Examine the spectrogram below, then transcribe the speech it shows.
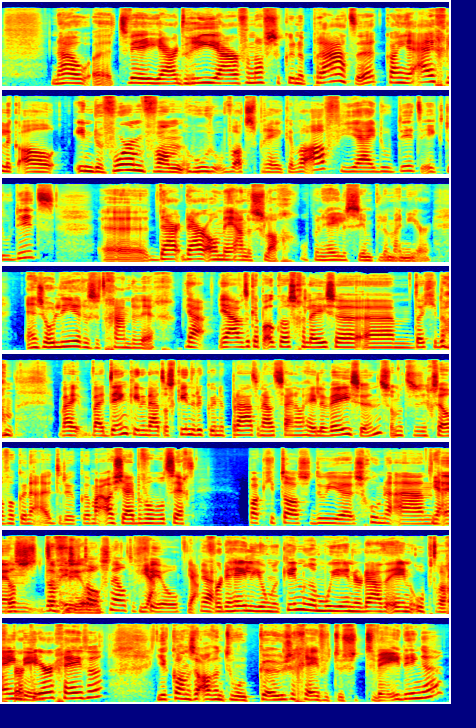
nou, eh, twee jaar, drie jaar, vanaf ze kunnen praten, kan je eigenlijk al in de vorm van hoe, wat spreken we af? Jij doet dit, ik doe dit. eh, daar, daar al mee aan de slag op een hele simpele manier. En zo leren ze het gaandeweg. Ja, ja, want ik heb ook wel eens gelezen ehm, dat je dan... Wij, wij denken inderdaad als kinderen kunnen praten... nou, het zijn al hele wezens, omdat ze zichzelf wel kunnen uitdrukken. Maar als jij bijvoorbeeld zegt... pak je tas, doe je schoenen aan... Ja, en is dan is het al snel te Ja, veel. Ja, voor de hele jonge kinderen moet je inderdaad één opdracht Eén per ding. keer geven. Je kan ze af en toe een keuze geven tussen twee dingen.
